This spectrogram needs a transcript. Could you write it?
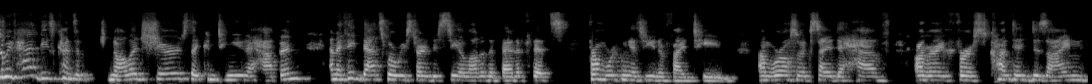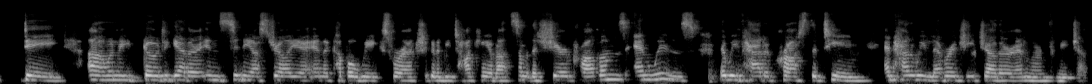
So we've had these kinds of knowledge shares that continue to happen, and I think that's where we started to see a lot of the benefits from working as a unified team. Um, we're also excited to have our very first content design day uh, when we go together in Sydney, Australia in a couple weeks. We're actually going to be talking about some of the shared problems and wins that we've had across the team and how do we leverage each other and learn from each other.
